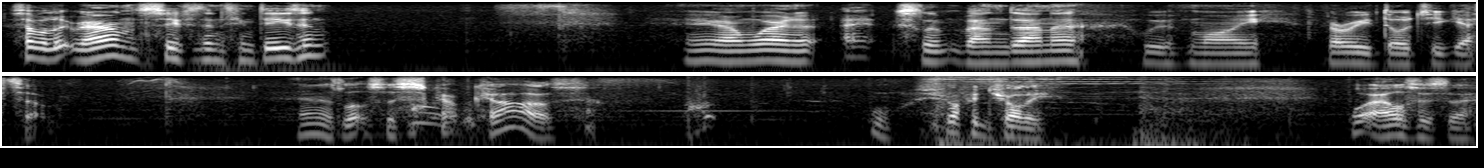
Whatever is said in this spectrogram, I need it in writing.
let's have a look around, see if there's anything decent. Here I'm wearing an excellent bandana with my very dodgy getup. And there's lots of scrap cars. Ooh, shopping trolley. What else is there?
